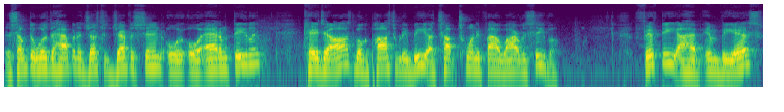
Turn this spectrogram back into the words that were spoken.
If something was to happen to Justin Jefferson or, or Adam Thielen, KJ Osborn could possibly be a top 25 wide receiver. 50, I have MVS.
